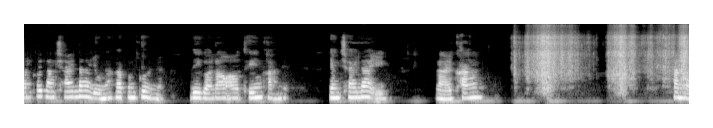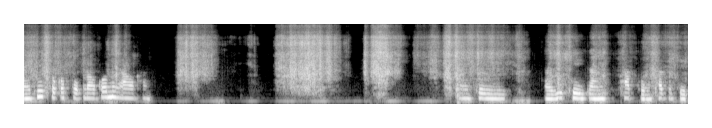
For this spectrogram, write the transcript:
มันก็ยังใช้ได้อยู่นะคะเพื่อนๆเนี่ยดีกว่าเราเอาทิ้งค่ะเนี่ยยังใช้ได้อีกหลายครั้งอันไหนที่สกปรกเราก็ไม่เอาค่ะนี่คือวิธีการพับถุงพลาสติก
